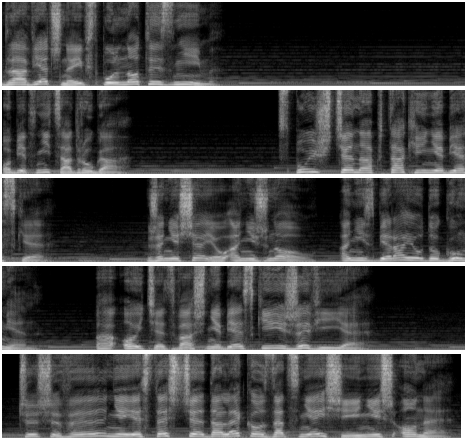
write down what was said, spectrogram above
dla wiecznej wspólnoty z Nim. Obietnica druga. Spójrzcie na ptaki niebieskie, że nie sieją ani żną, ani zbierają do gumien, a Ojciec Wasz niebieski żywi je. Czyż Wy nie jesteście daleko zacniejsi niż one?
